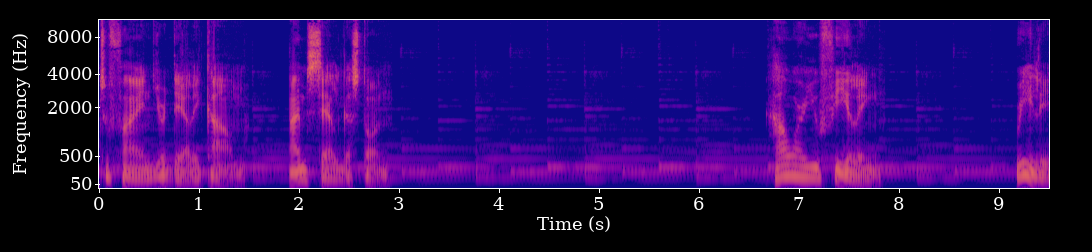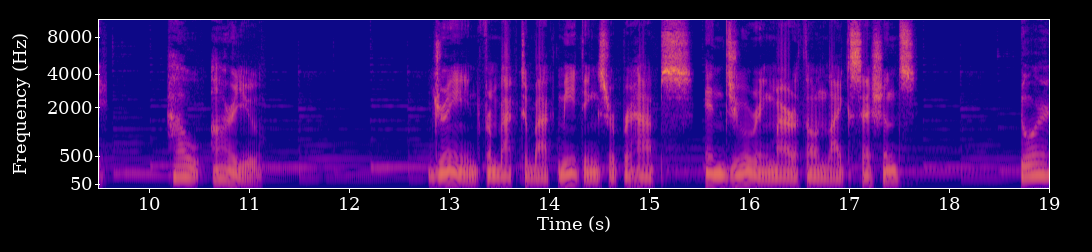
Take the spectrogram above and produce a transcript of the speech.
to Find Your Daily Calm. I'm Sel Gaston. How are you feeling? Really, how are you? Drained from back to back meetings or perhaps enduring marathon like sessions? You're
